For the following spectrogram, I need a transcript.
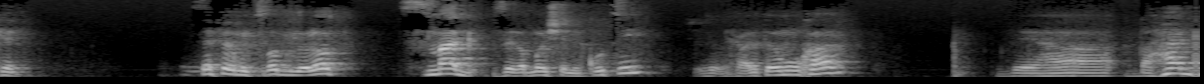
כן. ספר מצוות גדולות, סמג זה רב משה מקוצי, שזה בכלל יותר מאוחר, והבהג,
